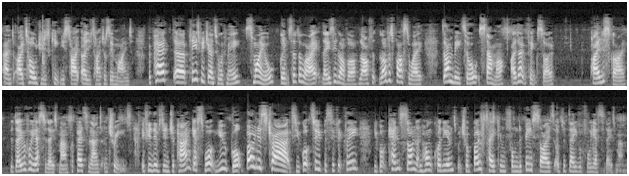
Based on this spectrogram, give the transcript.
and I told you to keep these ti- early titles in mind. Prepare, uh, Please Be Gentle With Me, Smile, Glimpse of the Light, Lazy Lover, Laugh, Lovers Passed Away, Dumb Beetle, Stammer, I Don't Think So, Pie in the Sky, The Day Before Yesterday's Man, Prepare to Land, and Trees. If you lived in Japan, guess what? You got bonus tracks. You got two specifically. You got Ken Son and Honk Williams, which were both taken from the B sides of The Day Before Yesterday's Man.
